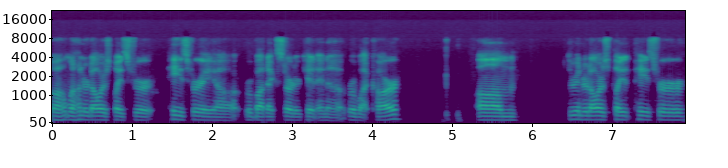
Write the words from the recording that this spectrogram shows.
uh, one hundred dollars pays for pays for a uh, robotics starter kit and a robot car. Um three hundred dollars pays for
